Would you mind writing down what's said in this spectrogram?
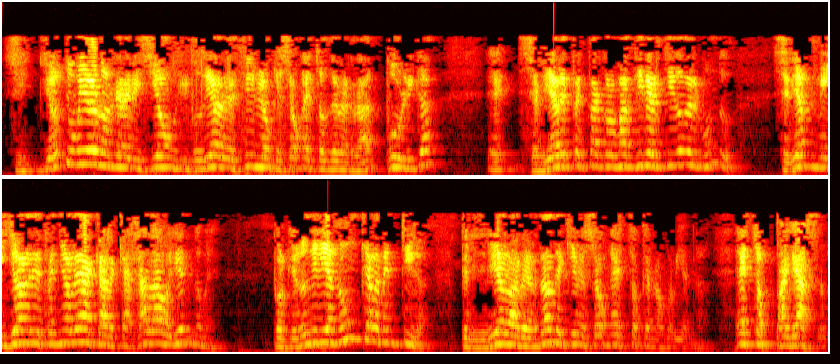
si yo tuviera una televisión y pudiera decir lo que son estos de verdad, pública, eh, sería el espectáculo más divertido del mundo. Serían millones de españoles a carcajadas oyéndome. Porque no diría nunca la mentira, pero diría la verdad de quiénes son estos que nos gobiernan. Estos payasos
